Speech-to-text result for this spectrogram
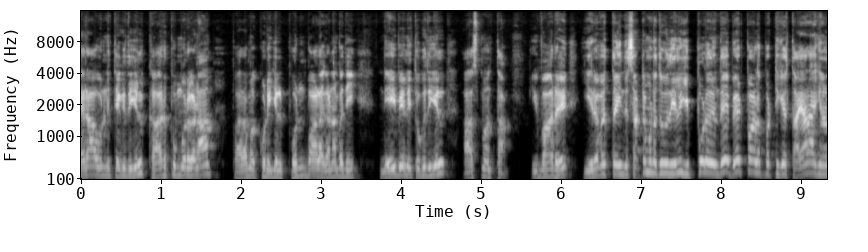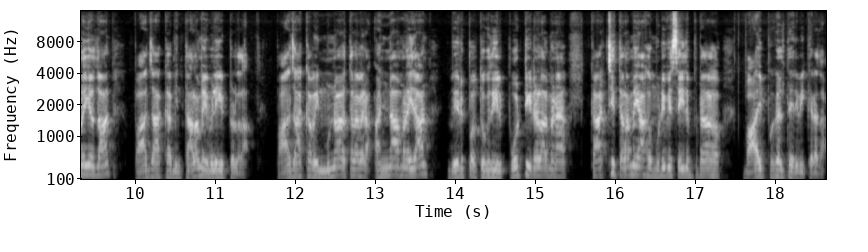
ஏராவூரணி தொகுதியில் கருப்பு முருகனாம் பரமக்குடியில் பொன்பால கணபதி நெய்வேலி தொகுதியில் அஸ்மந்தா. இவ்வாறு இருபத்தைந்து சட்டமன்ற தொகுதியில் இப்பொழுதே வேட்பாளர் பட்டியல் தயாராகிய நிலையில்தான் பாஜகவின் தலைமை வெளியிட்டுள்ளதா பாஜகவின் முன்னாள் தலைவர் அண்ணாமலை தான் விருப்ப தொகுதியில் போட்டியிடலாம் என கட்சி தலைமையாக முடிவு செய்துவிட்டதாக வாய்ப்புகள் தெரிவிக்கிறதா.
